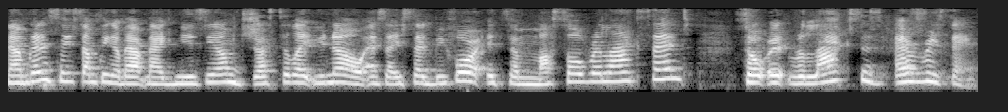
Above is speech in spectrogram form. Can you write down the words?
Now I'm going to say something about magnesium just to let you know. As I said before, it's a muscle relaxant. So it relaxes everything,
